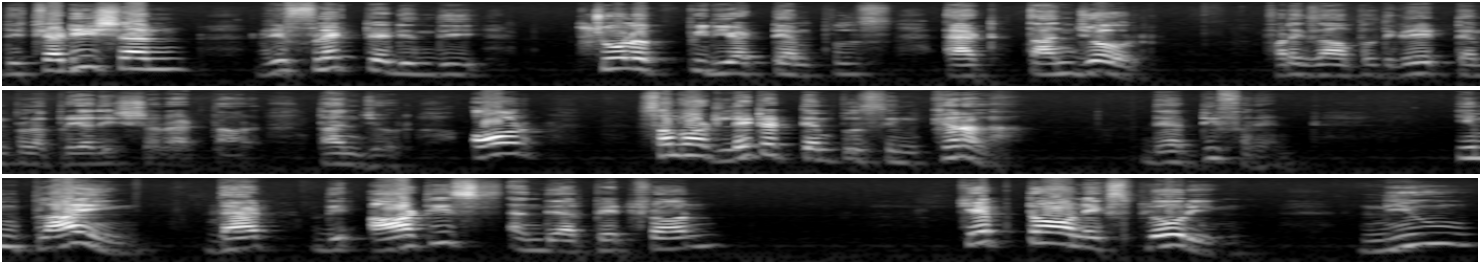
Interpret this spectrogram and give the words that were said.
the tradition reflected in the Chola period temples at Tanjore, for example, the great temple of Brihadishwara at Tanjore, or somewhat later temples in Kerala, they are different, implying that the artists and their patron kept on exploring new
